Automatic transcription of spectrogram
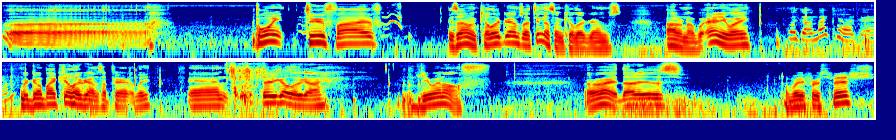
uh, 0.25. Is that on kilograms? I think that's on kilograms. I don't know, but anyway, We're going by kilogram. we're going by kilograms apparently. And there you go, little guy. He went off. All right, that is our very first fish.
